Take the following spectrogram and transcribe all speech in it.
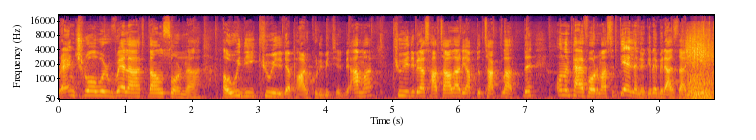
Range Rover Velar'dan sonra Audi Q7'de parkuru bitirdi ama Q7 biraz hatalar yaptı, takla attı. Onun performansı diğerlerine göre biraz daha iyi.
